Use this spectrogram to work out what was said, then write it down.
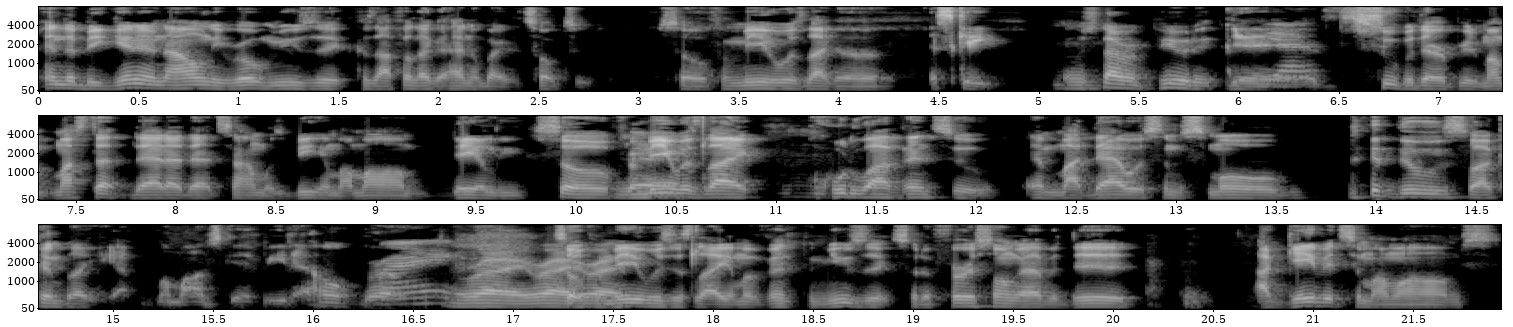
in the beginning, I only wrote music because I felt like I had nobody to talk to. So for me, it was like a escape. It was therapeutic. Yeah, Yes. super therapeutic. My, my stepdad at that time was beating my mom daily. So for me, it was like, who do I vent to? And my dad was some small dude, so I couldn't be like, yeah, my mom's getting beat at home, bro. Right. Right, right, so for right. me, it was just like I'm a vent through music. So the first song I ever did, I gave it to my mom's,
